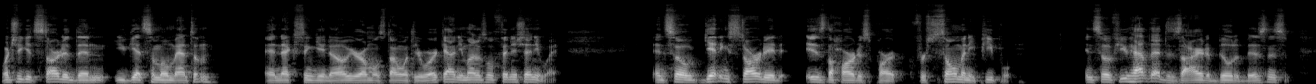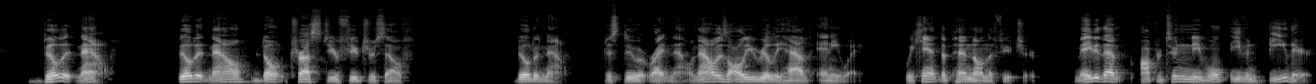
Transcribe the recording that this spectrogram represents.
Once you get started, then you get some momentum. And next thing you know, you're almost done with your workout. And you might as well finish anyway. And so getting started is the hardest part for so many people. And so if you have that desire to build a business, build it now. Build it now. Don't trust your future self. Build it now. Just do it right now. Now is all you really have anyway. We can't depend on the future. Maybe that opportunity won't even be there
